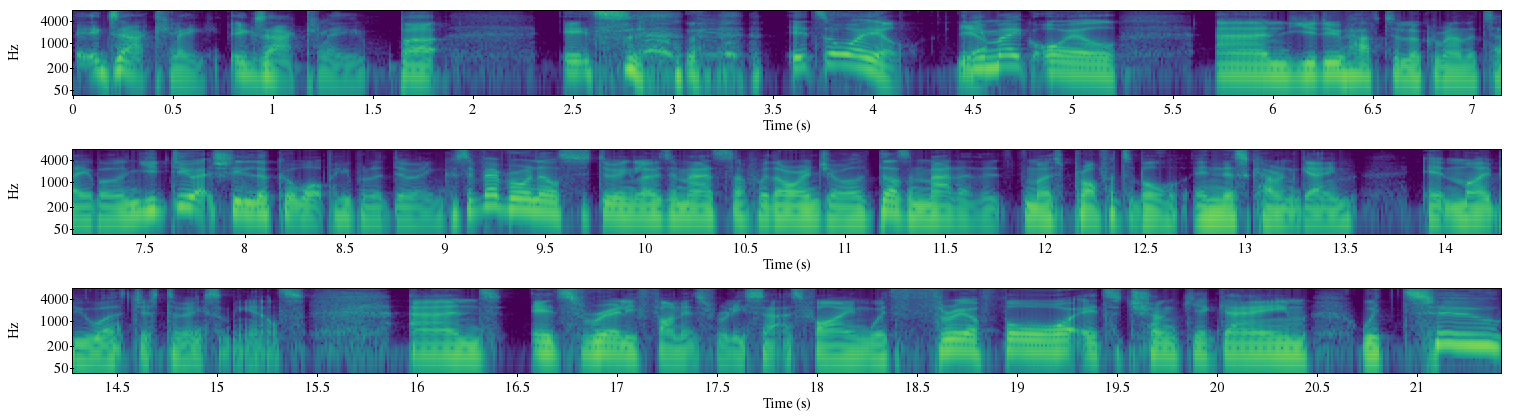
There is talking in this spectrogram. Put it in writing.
exactly, exactly. But it's it's oil. Yeah. You make oil, and you do have to look around the table, and you do actually look at what people are doing. Because if everyone else is doing loads of mad stuff with orange oil, it doesn't matter that it's the most profitable in this current game. It might be worth just doing something else, and it's really fun. It's really satisfying. With three or four, it's a chunkier game. With two.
